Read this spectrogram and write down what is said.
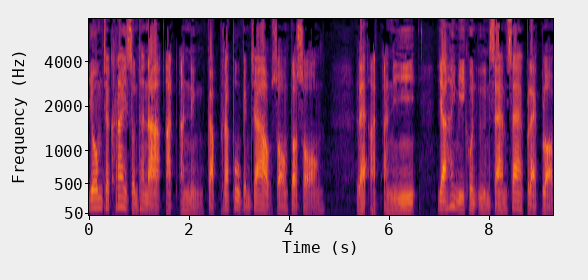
โยมจะใคร่สนทนาอัดอันหนึ่งกับพระผู้เป็นเจ้าสองต่อสอง และอัดอันนี้ อย่าให้มีคนอื่นแซมแทรกแปลกปลอม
